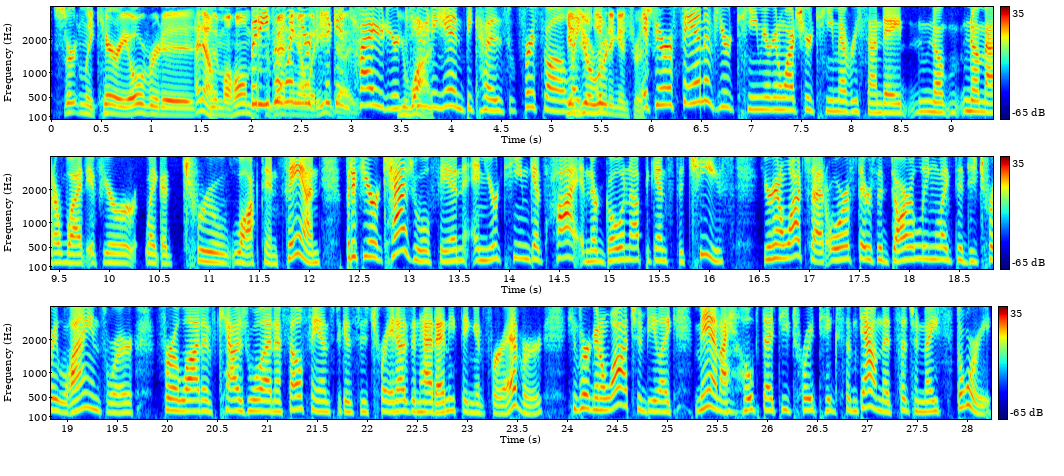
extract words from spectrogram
certainly carry over to, I know. to Mahomes. But even when you're sick and tired, you're You tuning watch. in because first of all, Gives like you a if- rooting interest. If you're a fan of your team, you're going to watch your team every Sunday, no no matter what. If you're like a true locked in fan, but if you're a casual fan and your team gets hot and they're going up against the Chiefs, you're going to watch that. Or if there's a darling like the Detroit Lions were for a lot of casual NFL fans because Detroit hasn't had anything in forever, people are going to watch and be like, "Man, I hope that Detroit takes them down." That's such a nice story.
